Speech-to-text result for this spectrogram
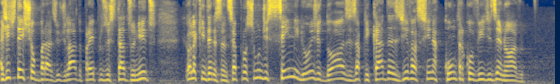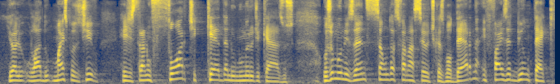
A gente deixa o Brasil de lado para ir para os Estados Unidos. Olha que interessante, se aproximam de 100 milhões de doses aplicadas de vacina contra a Covid-19. E olha, o lado mais positivo registraram forte queda no número de casos. Os imunizantes são das farmacêuticas Moderna e Pfizer BioNTech.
